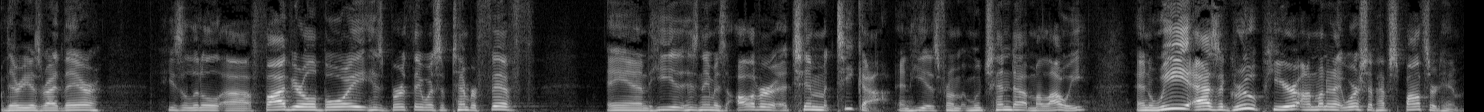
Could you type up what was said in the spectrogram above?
There he is right there. He's a little uh, five year old boy. His birthday was September 5th. And he his name is Oliver Chimtika, and he is from Muchenda, Malawi. And we, as a group here on Monday Night Worship, have sponsored him.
